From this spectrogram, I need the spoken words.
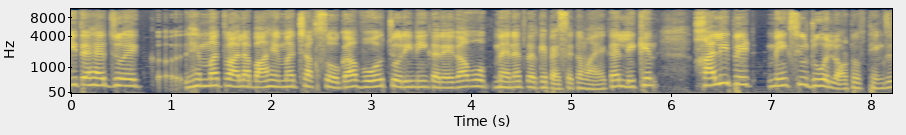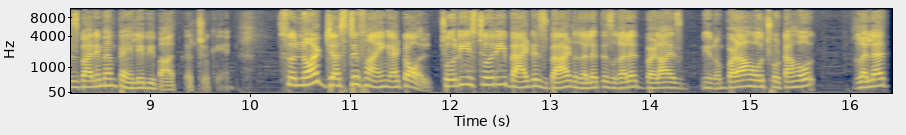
की तहत जो एक हिम्मत वाला, बाहिम्मत शख्स होगा, वो चोरी नहीं करेगा, वो मेहनत करके पैसे कमाएगा। लेकिन खाली पेट makes you do a lot of things इस बारे में हम पहले भी बात कर चुके हैं। So not justifying at all चोरी इज़ चोरी बैड इज़ बैड गलत इज़ गलत बड़ा इज़ यू नो बड़ा हो छोटा हो गलत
